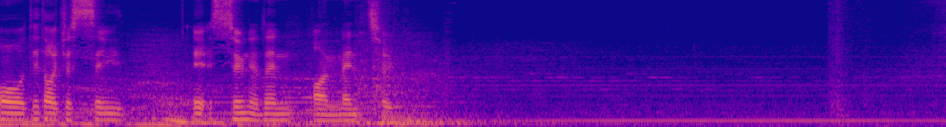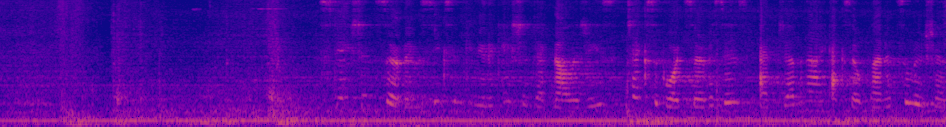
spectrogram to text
Or did I just see it sooner than I meant to? Station serving Seegson Communication Technologies, Tech Support Services, and Gemini Exoplanet Solutions.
